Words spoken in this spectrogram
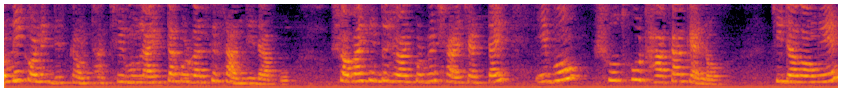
অনেক অনেক ডিসকাউন্ট থাকছে এবং লাইভটা করবে আজকে সানজিদ আপু। সবাই কিন্তু জয়েন করবেন সাড়ে চারটায়। এবং শুধু ঢাকা কেন? চিটাগংয়ের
